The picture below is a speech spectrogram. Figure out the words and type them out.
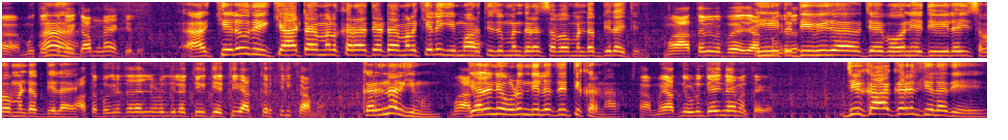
हा मग त्यांचं काही काम नाही केलं. आ, केलं होते. त्या टायमाला करा त्या टायमाला केलं की मारुतीचं मंदिरात सभा मंडप दिलाय त्यांनी. मग आता बी ब- ही बघितलं- देवी जय भवानी देवीलाही सभा मंडप दिलाय. आता निवडून दिलं ती देतील आता करतील काम करणार की मग? मग आता- ज्याला निवडून दिलं ते ती करणार. हा मग आता निवडून द्यायचं नाही म्हणताय का? जे काय करेल तिला ते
